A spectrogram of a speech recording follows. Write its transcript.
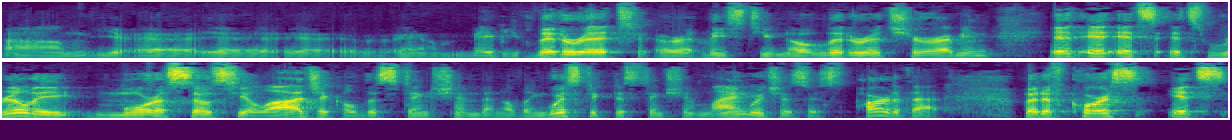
um, uh, you know, maybe literate, or at least you know literature. I mean, it, it, it's it's really more a sociological distinction than a linguistic distinction. Language is just part of that. But of course, it's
